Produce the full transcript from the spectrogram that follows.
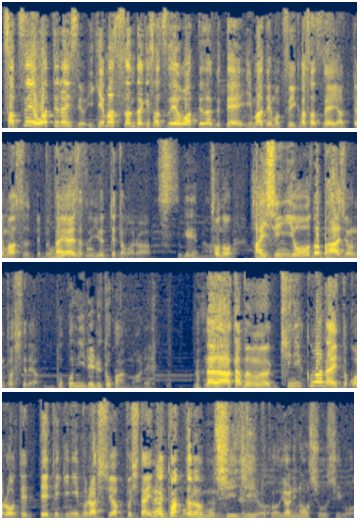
撮影終わってないんですよ。池松さんだけ撮影終わってなくて、今でも追加撮影やってますって舞台挨拶で言ってたから、すげえな。その配信用のバージョンとしてだよ。どこに入れるとこあんのあれ？だから多分気に食わないところを徹底的にブラッシュアップしたいんだえと思うだったらもう CG とかやり直してほしいわ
